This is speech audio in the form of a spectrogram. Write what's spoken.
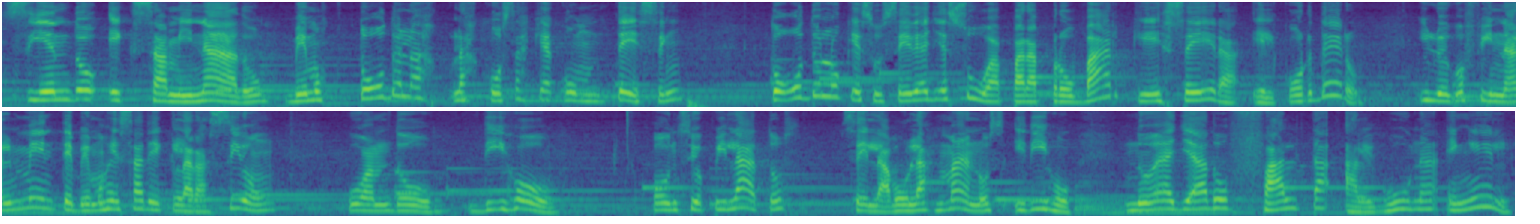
siendo examinado. Vemos todas las, las, cosas que acontecen, todo lo que sucede a Yeshua para probar que ese era el Cordero. Y luego finalmente vemos esa declaración cuando dijo Poncio Pilatos, se lavó las manos y dijo, no he hallado falta alguna en él.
